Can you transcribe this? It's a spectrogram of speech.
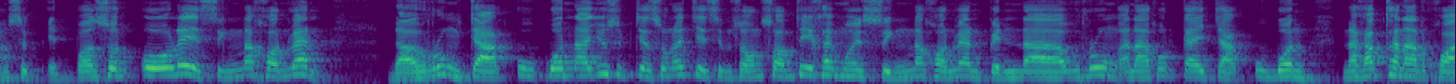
131 ปอนด์ส่วนโอเล่สิงห์นครแว่น ดาวรุ่งจากอุบลอายุ 17 172ซ้อมที่ค่ายมวยสิงห์นครแว่น เป็นดาวรุ่งอนาคตไกลจากอุบลนะครับถนัดขวา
